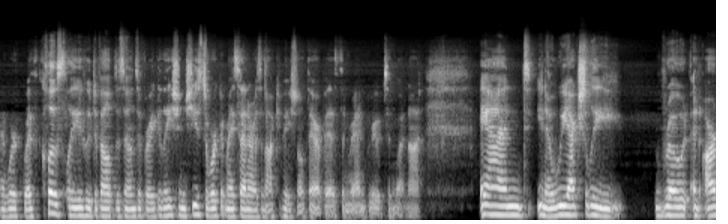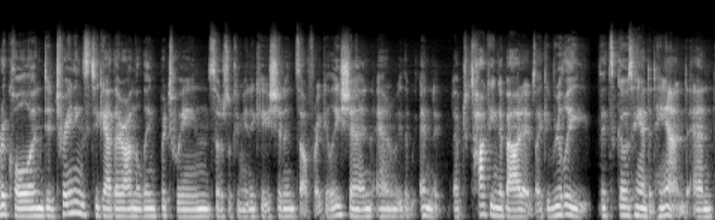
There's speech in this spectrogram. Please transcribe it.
I, work with closely, who developed the zones of regulation, she used to work at my center as an occupational therapist and ran groups and whatnot. And, you know, we actually wrote an article and did trainings together on the link between social communication and self-regulation and we and after talking about it like it really it goes hand in hand and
